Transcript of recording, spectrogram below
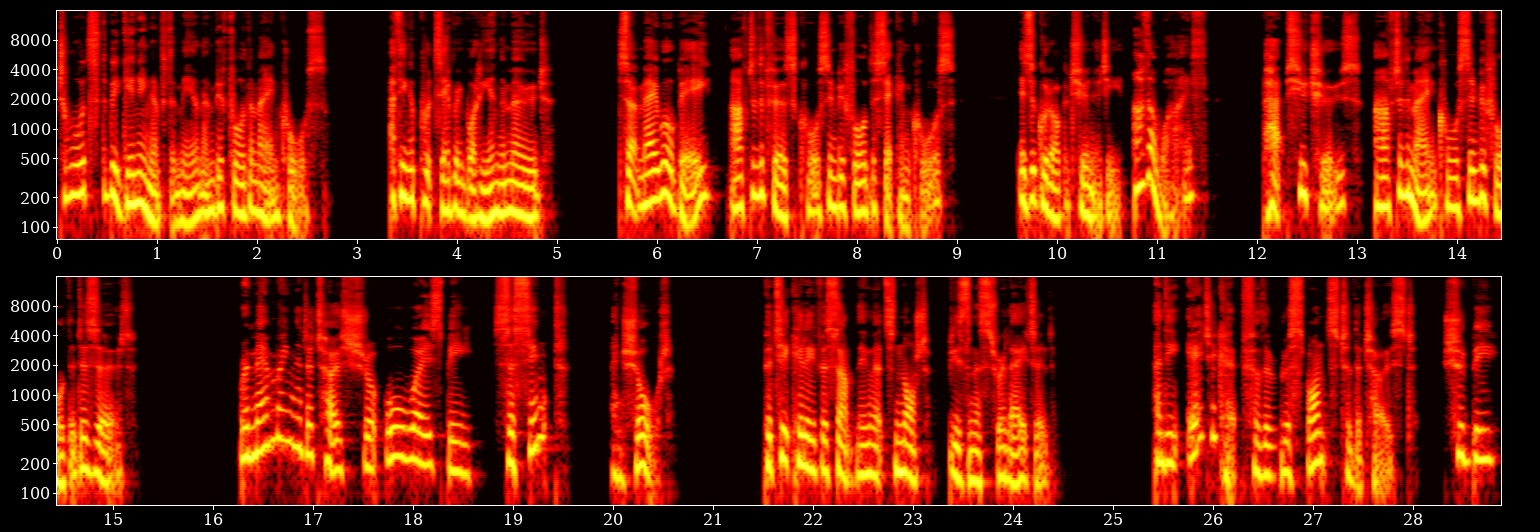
towards the beginning of the meal and before the main course. I think it puts everybody in the mood. So it may well be after the first course and before the second course is a good opportunity. Otherwise, perhaps you choose after the main course and before the dessert. Remembering that a toast should always be succinct and short, particularly for something that's not business related. And the etiquette for the response to the toast should be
